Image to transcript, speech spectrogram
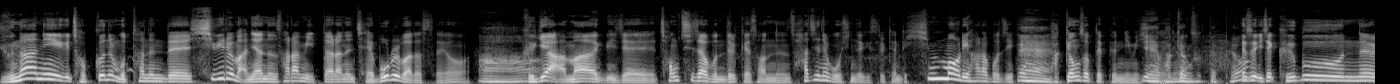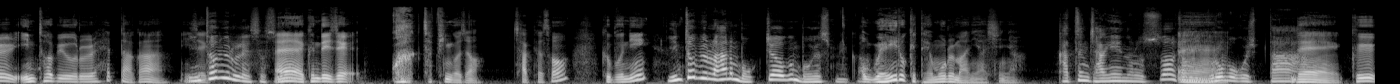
유난히 접근을 못하는데 시위를 많이 하는 사람이 있다라는 제보를 받았어요. 아. 그게 아마 이제 청취자분들께서는 사진을 보신 적 있을 텐데 흰머리 할아버지 예. 박경석 대표님이시거든요. 예, 박경석 대표. 그래서 이제 그분을 인터뷰를 했다가 인터뷰를 했었어요. 예, 근데 이제 꽉 잡힌 거죠. 잡혀서 그분이 인터뷰를 하는 목적은 뭐였습니까? 어, 왜 이렇게 데모를 많이 하시냐? 같은 장애인으로서 좀 네. 물어보고 싶다. 네. 그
